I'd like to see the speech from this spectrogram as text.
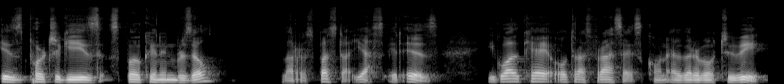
Is Portuguese spoken in Brazil? La respuesta, yes, it is. Igual que otras frases con el verbo to be.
